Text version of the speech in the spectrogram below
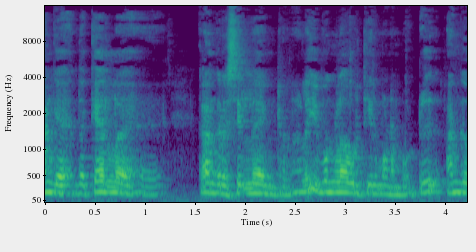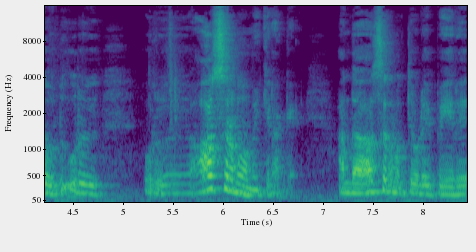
அங்கே இந்த கேரள காங்கிரஸ் இல்லைன்றனால இவங்களாம் ஒரு தீர்மானம் போட்டு அங்கே வந்து ஒரு ஒரு ஆசிரமம் அமைக்கிறாங்க. அந்த ஆசிரமத்துடைய பேர்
